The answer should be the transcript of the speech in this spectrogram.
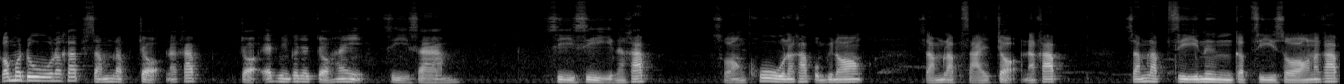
ก็มาดูนะครับสำหรับเจาะนะครับ เจาะแอดมินก็จะเจาะให้ 4 3 4 4นะครับ2คู่นะครับผมพี่น้องสำหรับสายเจาะนะครับ สำหรับ 4 1 กับ 4 2 นะครับ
